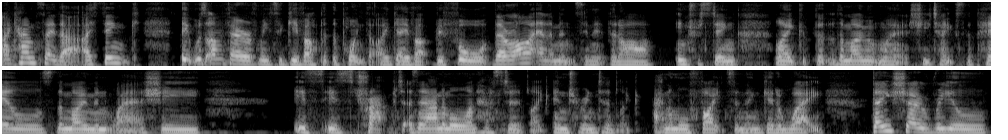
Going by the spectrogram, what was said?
I can say that. I think it was unfair of me to give up at the point that I gave up before. There are elements in it that are interesting like the, the moment where she takes the pills the moment where she is is trapped as an animal and has to like enter into like animal fights and then get away. They show real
